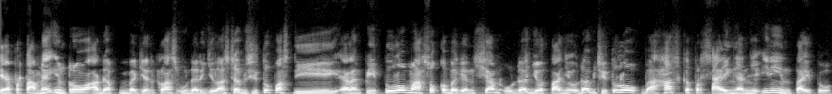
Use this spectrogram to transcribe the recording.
kayak pertamanya intro ada pembagian kelas udah dijelasin habis itu pas di LMP itu lo masuk ke bagian Sian udah jotanya udah. Habis itu lo bahas ke persaingannya ini entah itu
